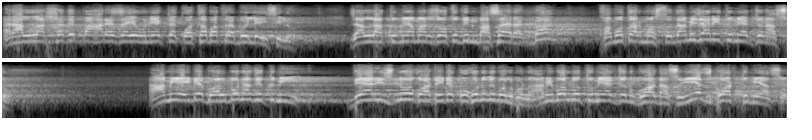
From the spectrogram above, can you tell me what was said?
আর আল্লাহর সাথে পাহাড়ে যাই উনি একটা কথাবার্তা বলেইছিল যে, আল্লাহ, তুমি আমার যতদিন বাঁচায় রাখবা, ক্ষমতার মস্তদ আমি জানি তুমি একজন আসো আমি এইটা বলব না যে তুমি দেয়ার ইজ নো গড এটা কখনো বলব না। আমি বলব তুমি একজন গড আসো ইয়েস গড তুমি আসো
